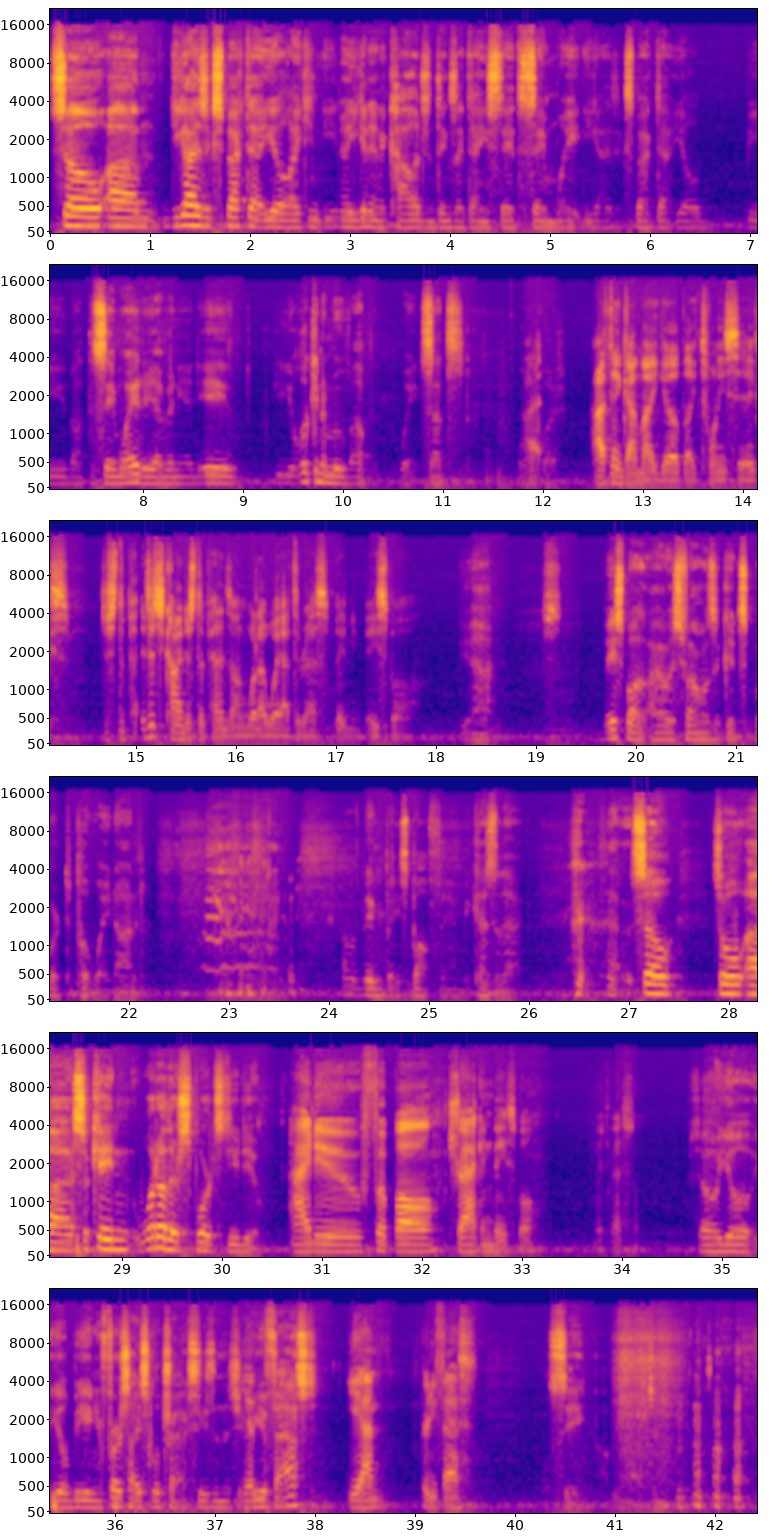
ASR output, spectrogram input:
So, um, do you guys expect that you'll like you know you get into college and things like that, and you stay at the same weight? You guys expect that you'll be about the same weight? Do you have any idea? You're looking to move up weights. That's I. I think I might go up like 26. Just dep- it just kind of just depends on what I weigh after rest. I mean baseball. Yeah. Baseball, I always found was a good sport to put weight on. I'm a big baseball fan because of that. so, so, uh, so, Caden, what other sports do you do? I do football, track, and baseball with wrestling. So you'll you'll be in your first high school track season this year. Yep. Are you fast? Yeah, I'm pretty fast. We'll see. I'll be watching.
